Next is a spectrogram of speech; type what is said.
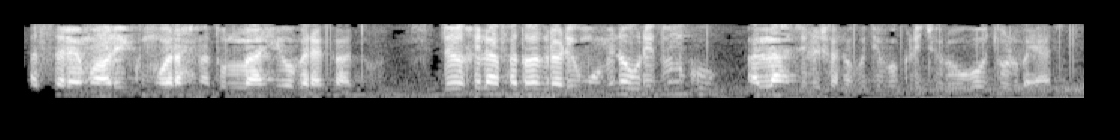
السلام علیکم ورحمة الله وبرکاته د خلافت غږ راډیو مومنو اورېدونکو الله جل شانه دې وکړي چې روغ او جوړ به یاست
